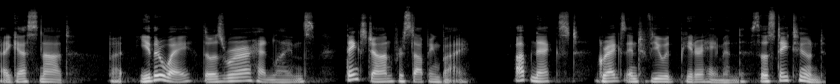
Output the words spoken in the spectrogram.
I guess not. But either way, those were our headlines. Thanks, John, for stopping by. Up next, Greg's interview with Peter Haymond, so stay tuned.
